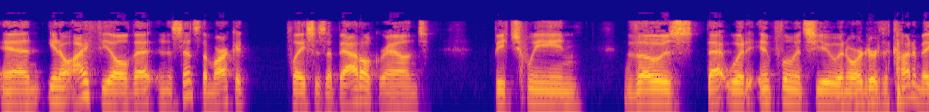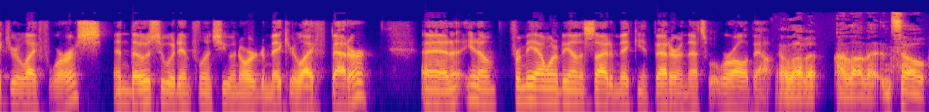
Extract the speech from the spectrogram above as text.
And, you know, I feel that in a sense, the marketplace is a battleground between those that would influence you in order to kind of make your life worse and those who would influence you in order to make your life better. And, you know, for me, I want to be on the side of making it better. And that's what we're all about. I love it. I love it. And so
